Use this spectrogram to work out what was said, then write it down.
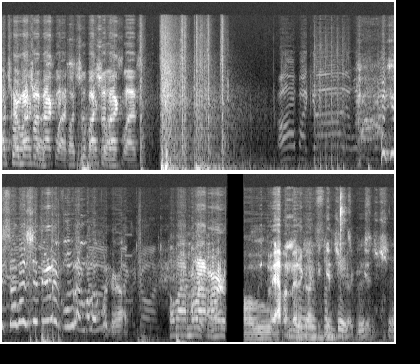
watch Hey, my watch my back back last. last. Watch the back Watch the back last. last. Oh my god, that was you saw that shit, dude? I blew that motherfucker up. Hold on, I'm Hold on, I'm hurt. Oh, I have a medic. I can get you, I can get you.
